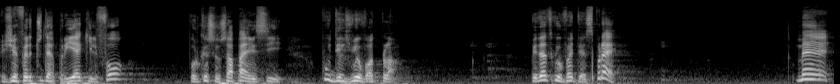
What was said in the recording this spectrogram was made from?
Je ferai toutes les prières qu'il faut pour que ce ne soit pas ainsi, pour déjouer votre plan. Peut-être que vous faites exprès. Mais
